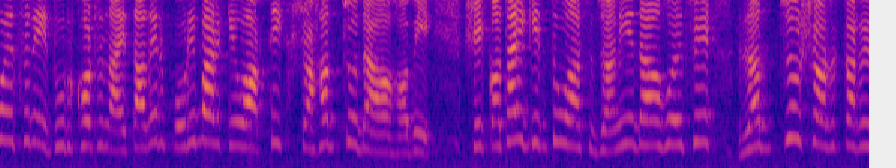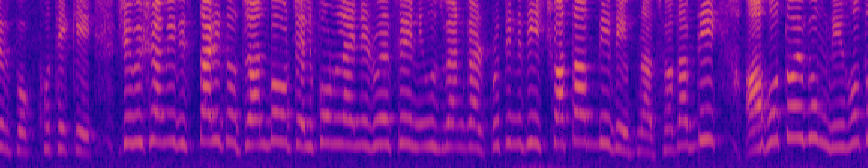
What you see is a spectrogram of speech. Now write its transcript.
হয়েছেন এই দুর্ঘটনায়, তাদের পরিবারকেও আর্থিক সাহায্য দেওয়া হবে। সে কথাই কিন্তু আজ জানিয়ে দেওয়া হয়েছে রাজ্য সরকারের পক্ষ থেকে। সে বিষয়ে আমি বিস্তারিত জানব। টেলিফোন লাইনে রয়েছে নিউজ ব্যাংকার প্রতিনিধি শতাব্দী দেবনাথ। শতাব্দী, আহত এবং নিহত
